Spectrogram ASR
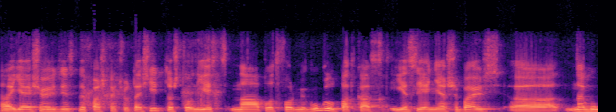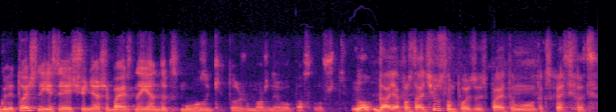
А, я еще единственное, Паш, хочу уточнить, то, что он есть на платформе Google подкаст. Если я не ошибаюсь, э, на Google точно, если я еще не ошибаюсь, на Яндекс Музыке тоже можно его послушать. Ну да, я просто iTunes пользуюсь, поэтому, так сказать, вот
